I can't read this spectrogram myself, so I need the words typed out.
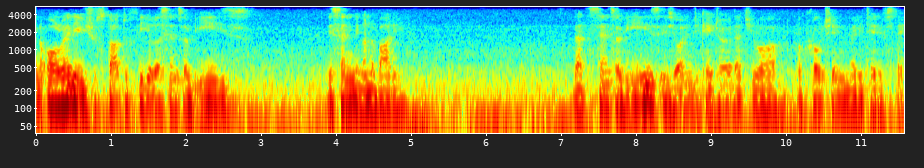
And already you should start to feel a sense of ease descending on the body. That sense of ease is your indicator that you are approaching meditative state.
